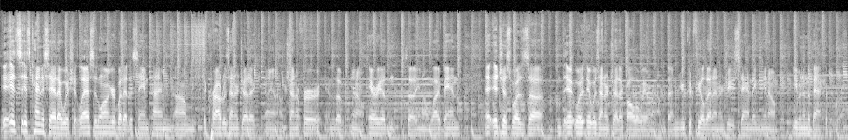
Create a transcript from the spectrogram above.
it's it's kind of sad. I wish it lasted longer, but at the same time, um, the crowd was energetic. You know, Jennifer and the you know Ayria, the you know live band. It, it just was uh, it was it was energetic all the way around, and you could feel that energy standing. You know, even in the back of the room.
